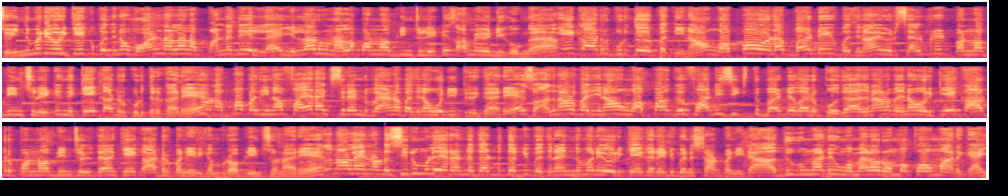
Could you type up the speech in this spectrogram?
ஸோ இந்த மாதிரி ஒரு கேக் பாத்தீங்கன்னா வாழ்நாள நான் பண்ணதே இல்ல. எல்லாரும் நல்லா பண்ணணும் அப்படின்னு சொல்லிட்டு சாமி வேண்டிக்கோங்க. கேக் ஆர்டர் கொடுத்தவர் பாத்தீங்கன்னா உங்க அப்பாவோட பர்த்டே பாத்தீங்கன்னா இவர் செலிப்ரேட் பண்ணணும் அப்படின்னு சொல்லிட்டு இந்த கேக் ஆர்டர் கொடுத்துருக்காரு. அப்பா பாத்தீங்கன்னா ஃபயர் ஆக்சிடென்ட் வேனை பார்த்தீங்கன்னா ஓட்டிட்டு இருக்காரு ஸோ அதனால பார்த்தீங்கன்னா உங்க அப்பாவுக்கு ஃபார்ட்டி சிக்ஸ்த் பர்த்டே வரப்போகுது. அதனால பார்த்தீங்கன்னா ஒரு கேக் ஆர்டர் பண்ணணும் அப்படின்னு சொல்லிட்டு தான் கேக் ஆர்டர் பண்ணியிருக்கேன் ப்ரோ அப்படின்னு சொன்னாரு. அதனால என்னோட சிறுமுலையை ரெண்டு தட்டு தட்டி பார்த்தீங்கன்னா இந்த மாதிரி ஒரு கேக் ரெடி பண்ணி ஸ்டார்ட் பண்ணிட்டேன். அதுக்கு முன்னாடி உங்க மேல ரொம்ப கோவமா இருக்கேன்.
